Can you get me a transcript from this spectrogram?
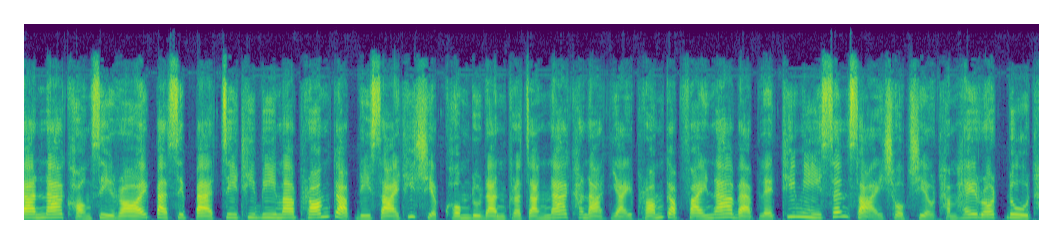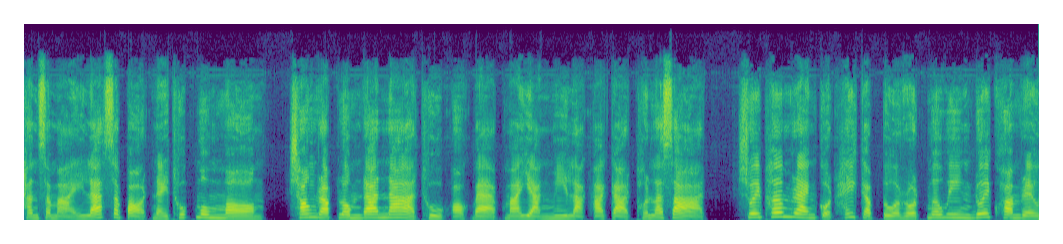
ด้านหน้าของ 488 GTB มาพร้อมกับดีไซน์ที่เฉียบคมดุดันกระจังหน้าขนาดใหญ่พร้อมกับไฟหน้าแบบเล็กที่มีเส้นสายโฉบเฉี่ยวทำให้รถดูทันสมัยและสปอร์ตในทุกมุมมอง ช่องรับลมด้านหน้าถูกออกแบบมาอย่างมีหลักอากาศพลศาสตร์ ช่วยเพิ่มแรงกดให้กับตัวรถเมื่อวิ่งด้วยความเร็ว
